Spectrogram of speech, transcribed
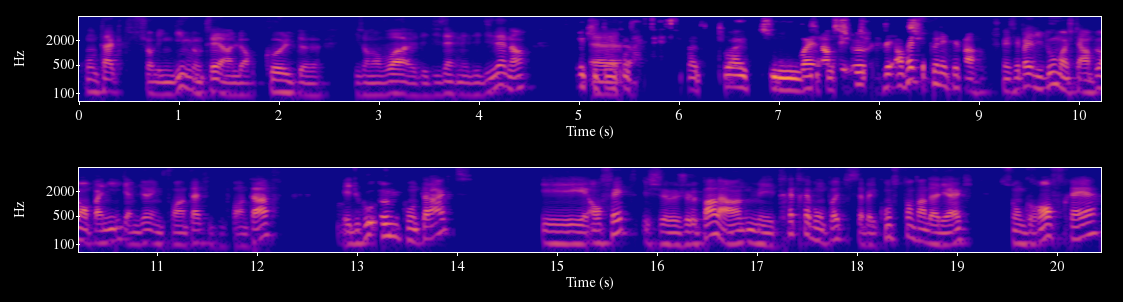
contacte sur LinkedIn. Donc, tu sais, hein, leur call, ils en envoient des dizaines et des dizaines. Hein eux qui t'ont euh, contacté, c'est pas toi qui. Ouais, En fait, je ne connaissais pas. Je connaissais pas du tout. Moi, j'étais un peu en panique à me dire il me faut un taf, il me faut un taf. Et du coup, eux me contactent. Et en fait, je, je parle à un de mes très très bons potes qui s'appelle Constantin Daliac. Son grand frère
